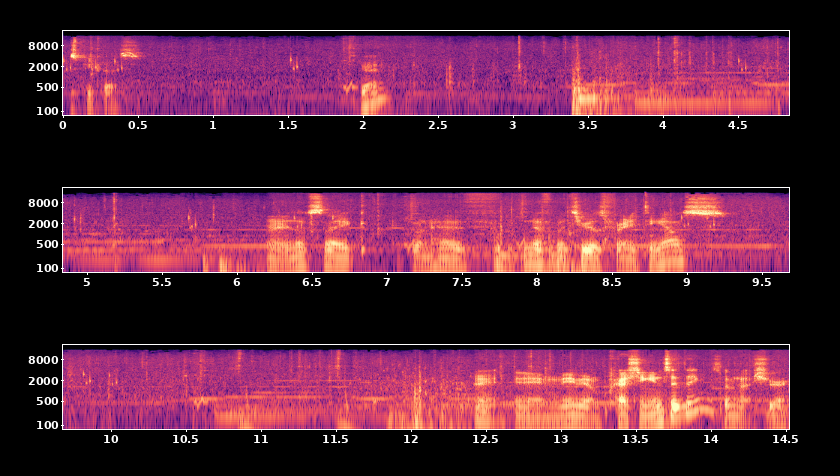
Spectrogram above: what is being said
Just because. Okay. Alright, looks like I don't have enough materials for anything else. Alright, and maybe I'm crashing into things? I'm not sure.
